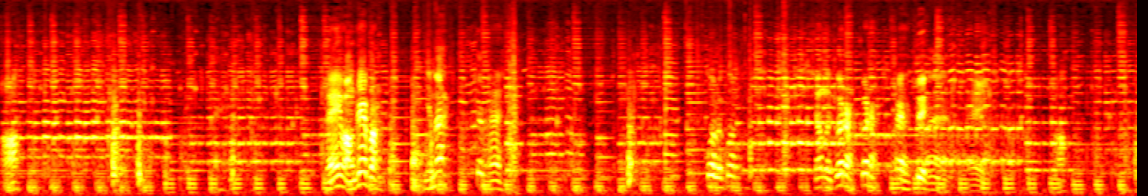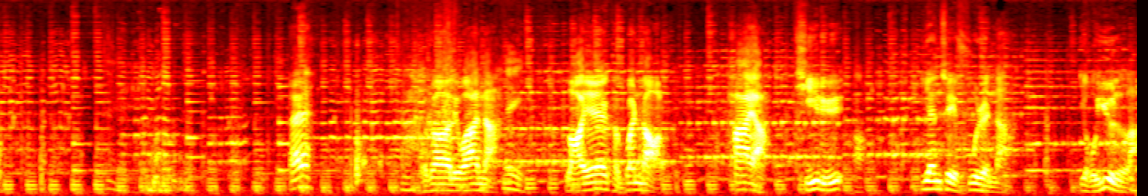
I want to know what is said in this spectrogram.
好。哎，往这边。你们，哎，过来，过来。箱子搁这，搁这。哎，对，哎，好。哎，我说刘安呐，哎，老爷爷可关照了，他呀骑驴，燕翠夫人呐有孕了，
